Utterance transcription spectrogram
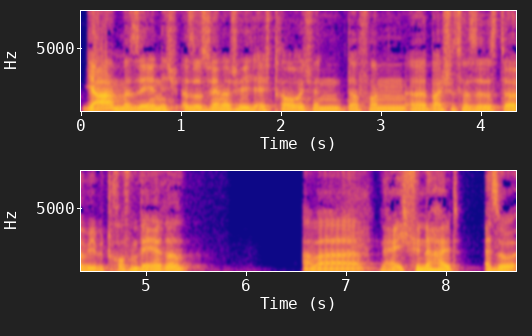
ja, mal sehen. Ich, also es wäre natürlich echt traurig, wenn davon äh, beispielsweise das Derby betroffen wäre. Aber. Naja, ich finde halt, also,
